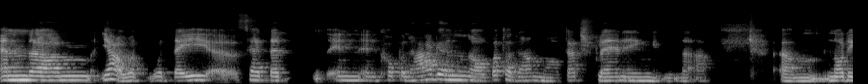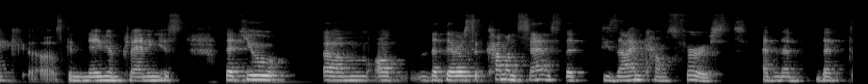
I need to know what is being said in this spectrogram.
And um, yeah, what what they uh, said that in, in Copenhagen or Rotterdam or Dutch planning, uh, um, Nordic uh, Scandinavian planning is that you um, or that there is a common sense that design comes first and that, that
